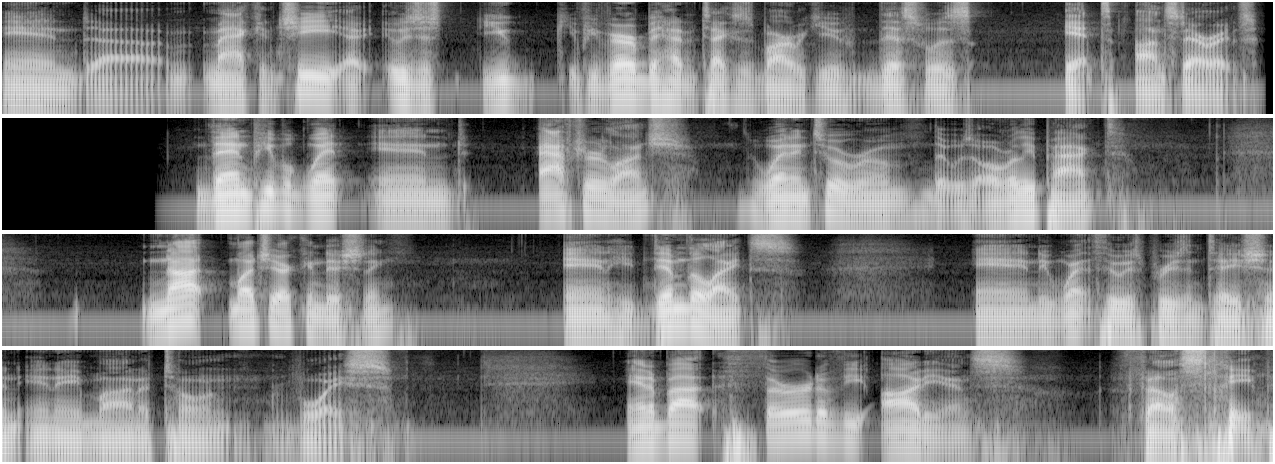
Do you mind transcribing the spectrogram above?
and uh, mac and cheese. It was just you. If you've ever been had a Texas barbecue, this was it on steroids. Then people went and after lunch went into a room that was overly packed, not much air conditioning, and he dimmed the lights and he went through his presentation in a monotone voice. And about a third of the audience fell asleep.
